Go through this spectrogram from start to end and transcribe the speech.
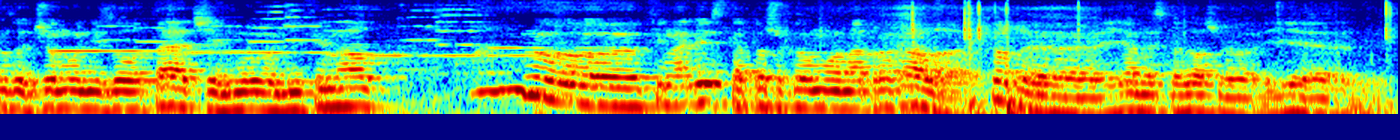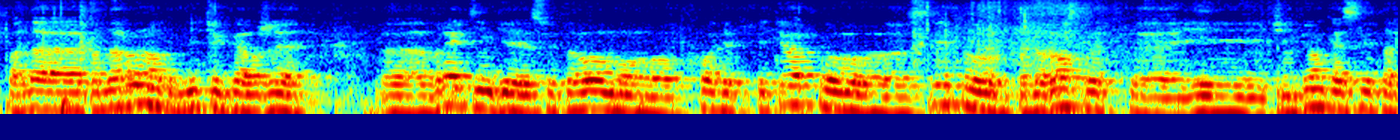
ну, чому не золота, чому не фінал, ну, фіналістка, то, що кому вона програла, теж я не сказав, що є пода- подарунок. Дівчинка вже е, в рейтингі світовому входить в п'ятерку світу, по дорослих е, і чемпіонка світу.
